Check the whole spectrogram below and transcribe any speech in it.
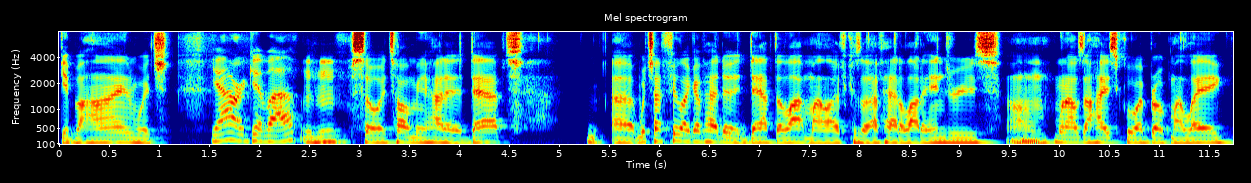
get behind, which yeah or give up hmm so it taught me how to adapt. Uh, which I feel like I've had to adapt a lot in my life because I've had a lot of injuries. Um, When I was in high school, I broke my leg,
